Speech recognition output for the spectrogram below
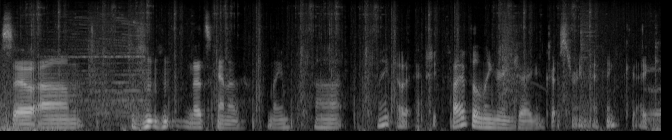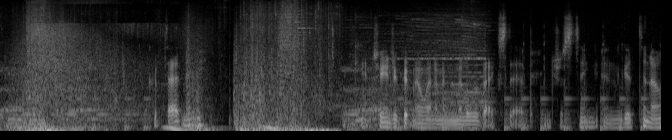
So, um, that's kind of lame. Uh, might, oh, actually, if I have the Lingering Dragon Crest Ring, I think I can that maybe? Can't change equipment when I'm in the middle of a backstab. Interesting and good to know.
